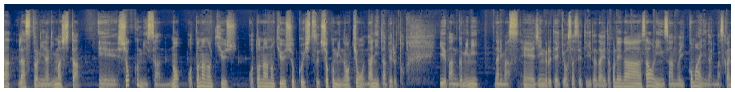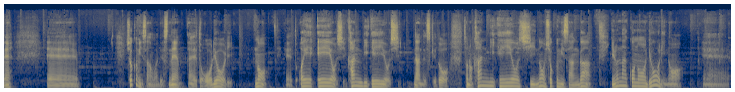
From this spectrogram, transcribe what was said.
さあラストになりました、えー、食味さんの大人の給食大人の給食室食味の今日何食べるという番組になります、えージングル提供させていただいたこれがサオリンさんの1個前になりますかね、えー、食味さんはですね、えー、とお料理の、えー、と栄養士管理栄養士なんですけどその管理栄養士の食味さんがいろんなこの料理の、えー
